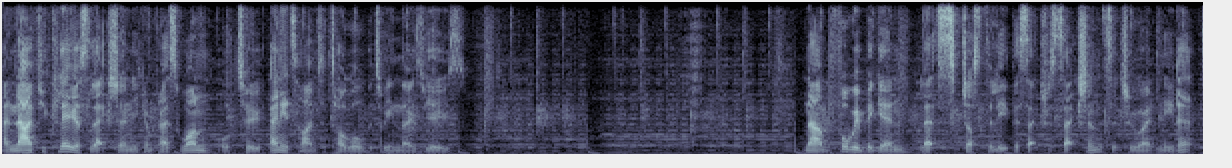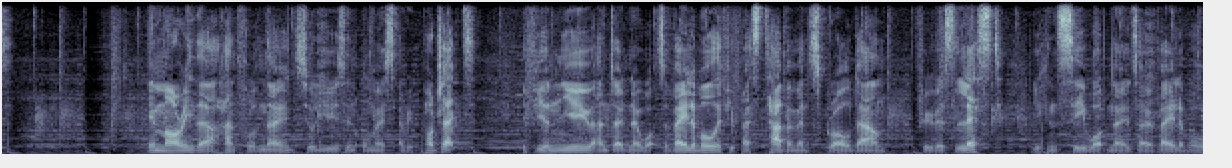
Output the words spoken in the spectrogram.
And now if you clear your selection, you can press 1 or 2 anytime to toggle between those views. Now before we begin, let's just delete this extra section since we won't need it. In Mari, there are a handful of nodes you'll use in almost every project. If you're new and don't know what's available, if you press tab and then scroll down through this list, you can see what nodes are available.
